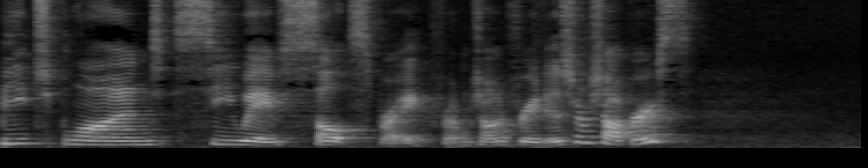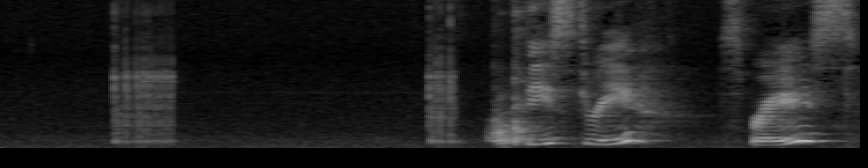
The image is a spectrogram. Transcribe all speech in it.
Beach Blonde Sea Wave Salt Spray from John Frieda. It is from Shoppers. These three sprays.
